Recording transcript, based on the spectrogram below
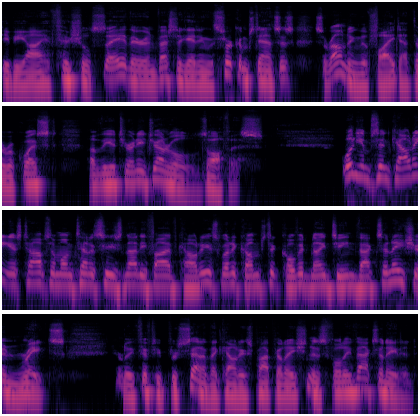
TBI officials say they're investigating the circumstances surrounding the fight at the request of the Attorney General's office. Williamson County is tops among Tennessee's 95 counties when it comes to COVID 19 vaccination rates. Nearly 50% of the county's population is fully vaccinated.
